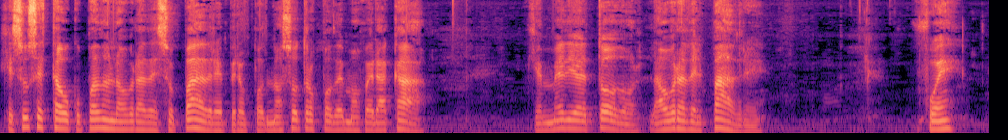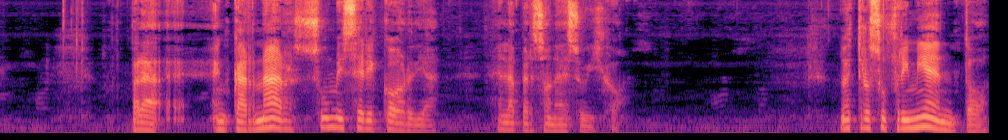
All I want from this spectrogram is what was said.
Jesús está ocupado en la obra de su Padre, pero nosotros podemos ver acá que en medio de todo la obra del Padre fue para encarnar su misericordia en la persona de su Hijo. Nuestro sufrimiento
